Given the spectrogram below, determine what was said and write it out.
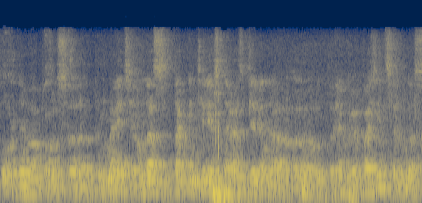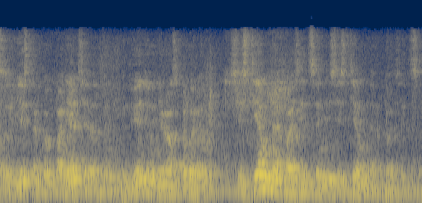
Сложный вопрос. Э, Понимаете, у нас так интересно разделена, э, вот я говорю, оппозиция, у нас есть такое понятие, это Медведев не раз говорил, системная оппозиция, несистемная оппозиция.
